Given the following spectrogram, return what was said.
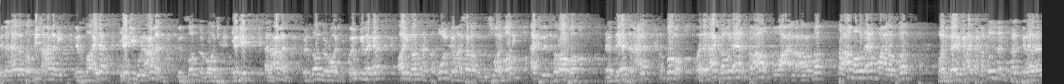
إذا هذا تطبيق عملي للقاعدة يجب العمل بالظن الراجح. يجب العمل بالظن الراجح. ويمكن لك أيضا أن تقول كما سبق في الأسبوع الماضي أكل الزرافة قياسا على الطبع وهذا الأكل هو الآن طعام هو على الظن طعام هو الآن هو على الظن ولذلك حتى قلنا المفكر هذا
